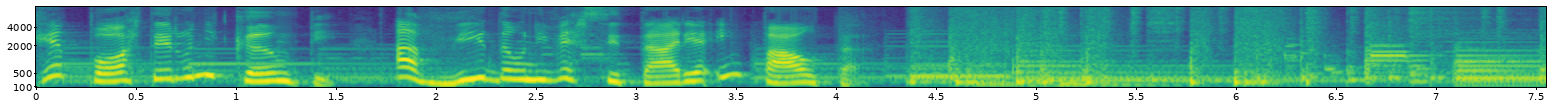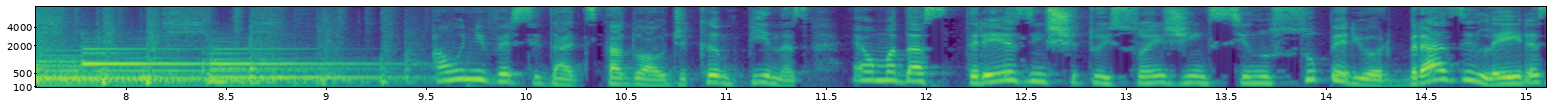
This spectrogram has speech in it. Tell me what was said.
Repórter Unicamp. A vida universitária em pauta. A Universidade Estadual de Campinas é uma das três instituições de ensino superior brasileiras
